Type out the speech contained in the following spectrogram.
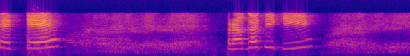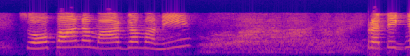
చెట్టే ప్రగతికి సోపాన మార్గమని ప్రతిజ్ఞ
